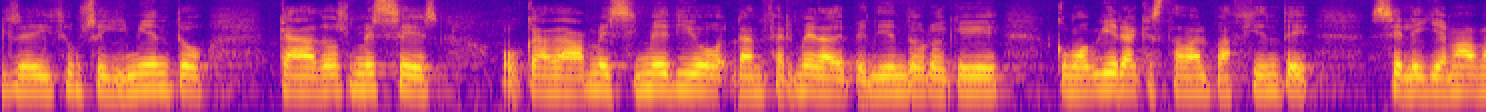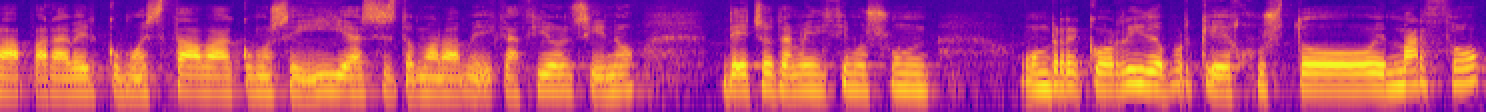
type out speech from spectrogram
hizo un seguimiento cada dos meses o cada mes y medio, la enfermera, dependiendo de lo que, como viera que estaba el paciente, se le llamaba para ver cómo estaba, cómo seguía, si se tomaba la medicación, si no. De hecho, también hicimos un, un recorrido porque justo en marzo,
